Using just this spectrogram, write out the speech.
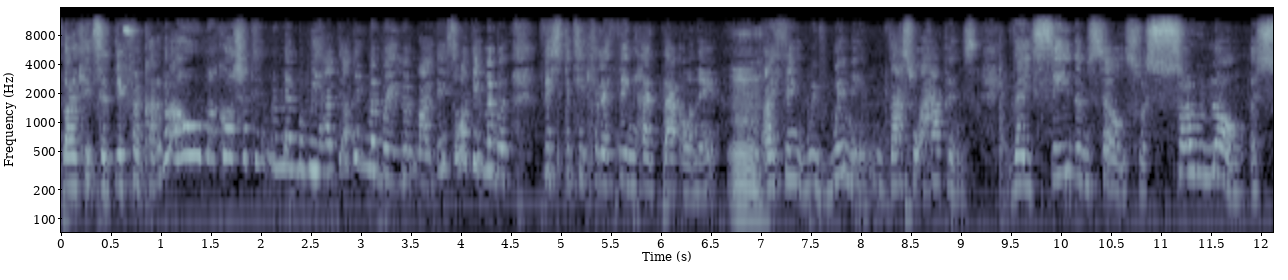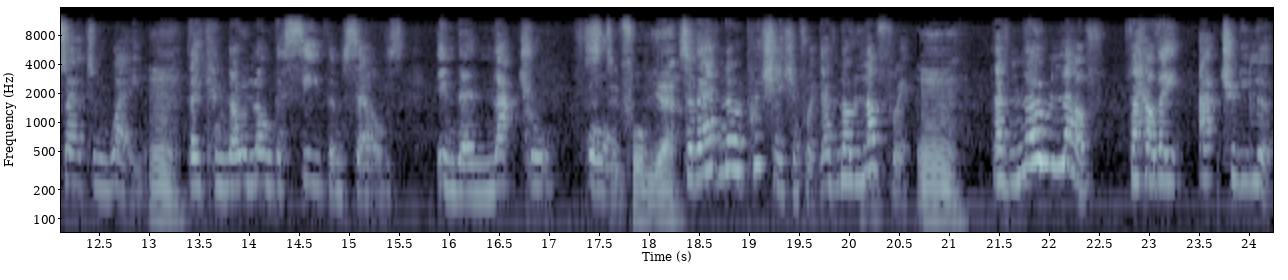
like it's a different kind of, oh my gosh, I didn't remember we had, I didn't remember it looked like this, or I didn't remember this particular thing had that on it. Mm. I think with women, that's what happens. They see themselves for so long a certain way, mm. they can no longer see themselves in their natural form. Form, yeah. So they have no appreciation for it. They have no love for it. Mm. They have no love for how they actually look.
